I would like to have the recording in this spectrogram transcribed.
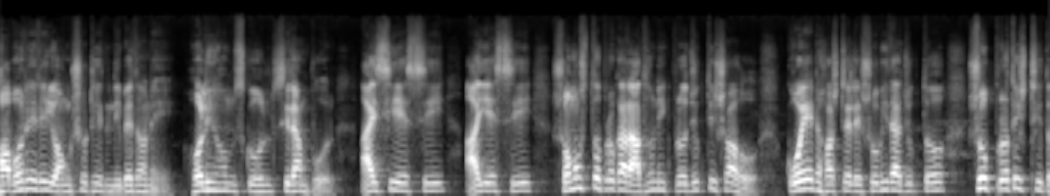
খবরের এই অংশটির নিবেদনে Holy Home school Srirampur ICSE ISC সমস্ত প্রকার আধুনিক প্রযুক্তি সহ কোয়েড হস্টেলে সুবিধাযুক্ত সুপ্রতিষ্ঠিত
